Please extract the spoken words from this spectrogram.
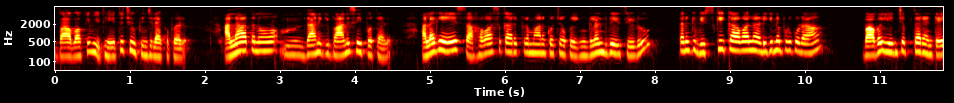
బాబాకి విధేయత చూపించలేకపోయాడు. అలా అతను దానికి బానిసైపోతాడు. అలాగే సహవాస కార్యక్రమానికి వచ్చిన ఒక ఇంగ్లాండ్ దేశీయుడు తనకి విస్కీ కావాలని అడిగినప్పుడు కూడా బాబా ఏం చెప్తారంటే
